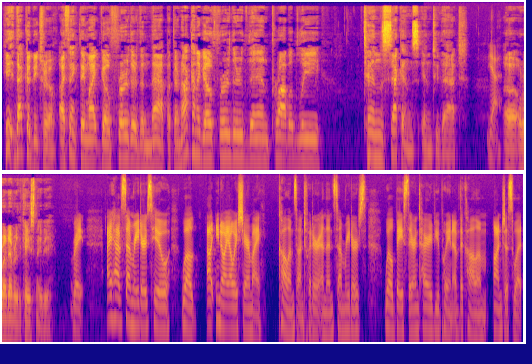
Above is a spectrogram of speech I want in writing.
He, that could be true. I think they might go further than that, but they're not going to go further than probably 10 seconds into that. Yeah. Uh, or whatever the case may be. Right. I have some readers who, well, uh, you know, I always share my columns on Twitter, and then some readers will base their entire viewpoint of the column on just what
